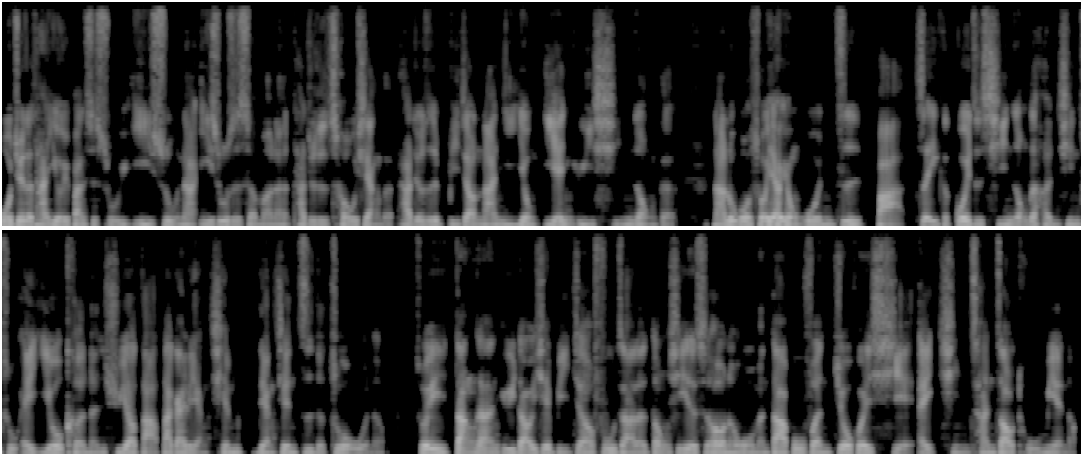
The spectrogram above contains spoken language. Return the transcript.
我觉得它有一半是属于艺术，那艺术是什么呢？它就是抽象的，它就是比较难以用言语形容的。那如果说要用文字把这一个柜子形容得很清楚，诶，有可能需要打大概两千两千字的作文哦。所以当然遇到一些比较复杂的东西的时候呢，我们大部分就会写，诶，请参照图面哦。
